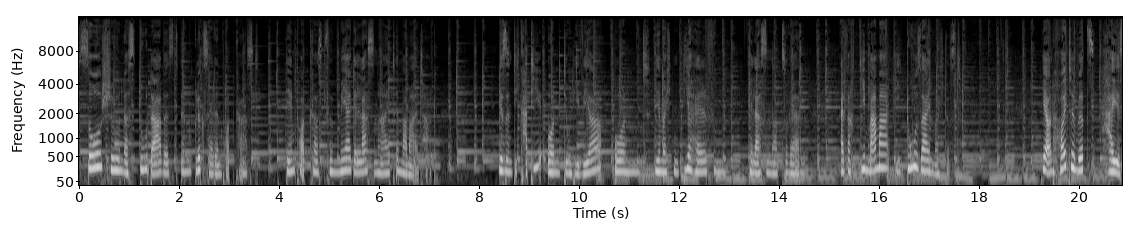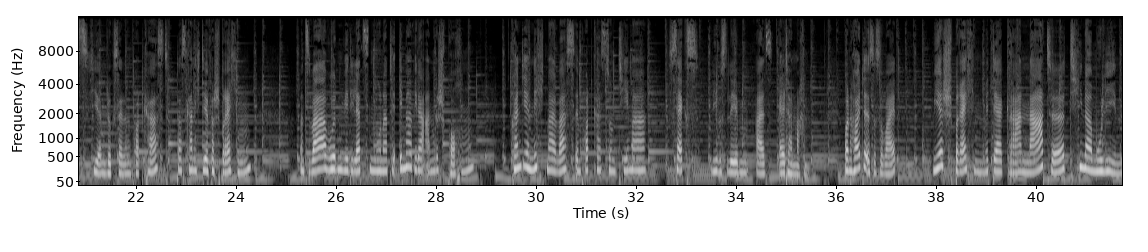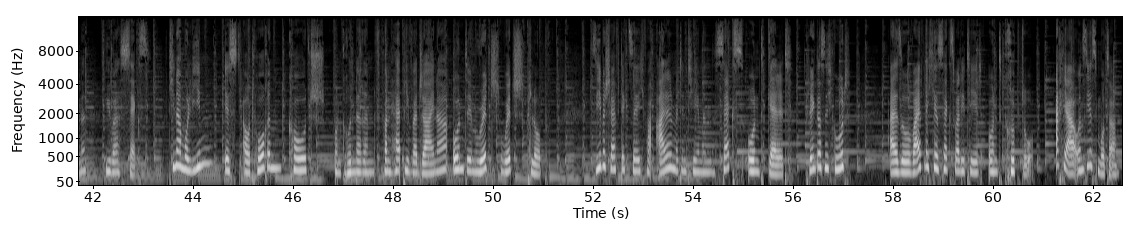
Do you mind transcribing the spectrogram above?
So schön, dass du da bist im Glücksheldin Podcast, dem Podcast für mehr Gelassenheit im Mama-Alltag. Wir sind die Kathi und die Olivia und wir möchten dir helfen, gelassener zu werden. Einfach die Mama, die du sein möchtest. Ja, und heute wird's heiß hier im Glücksheldin Podcast. Das kann ich dir versprechen. Und zwar wurden wir die letzten Monate immer wieder angesprochen. Könnt ihr nicht mal was im Podcast zum Thema Sex, Liebesleben als Eltern machen? Und heute ist es soweit. Wir sprechen mit der Granate Tina Molin über Sex. Tina Molin ist Autorin, Coach und Gründerin von Happy Vagina und dem Rich Witch Club. Sie beschäftigt sich vor allem mit den Themen Sex und Geld. Klingt das nicht gut? Also weibliche Sexualität und Krypto. Ach ja, und sie ist Mutter.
